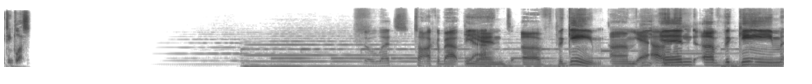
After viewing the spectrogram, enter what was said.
18 plus. So let's talk about the Yeah. end of the game. Um, Yeah. The end of the game,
